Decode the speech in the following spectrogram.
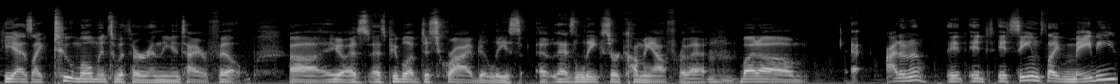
he has like two moments with her in the entire film. Uh, you know, as as people have described at least as leaks are coming out for that. Mm-hmm. But um, I don't know. It, it it seems like maybe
